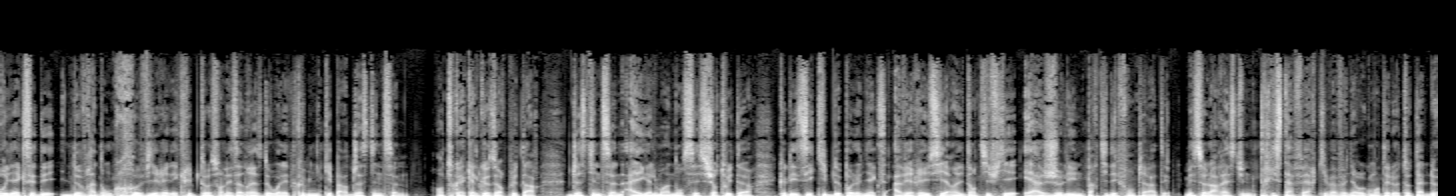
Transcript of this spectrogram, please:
Pour y accéder, il devra donc revirer les cryptos sur les adresses de wallet communiquées par Justinson. En tout cas, quelques heures plus tard, Justinson a également annoncé sur Twitter que les équipes de Poloniex avaient réussi à identifier et à geler une partie des fonds piratés. Mais cela reste une triste affaire qui va venir augmenter le total de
